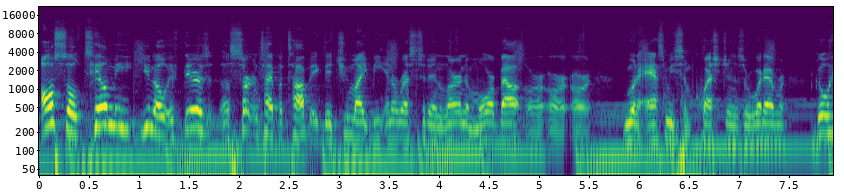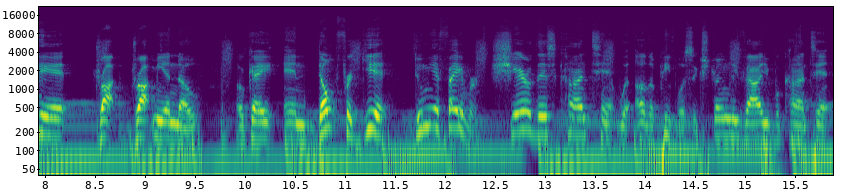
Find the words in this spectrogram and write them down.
Also, tell me, you know, if there's a certain type of topic that you might be interested in learning more about, or or, or you want to ask me some questions or whatever. Go ahead, drop drop me a note, okay? And don't forget, do me a favor, share this content with other people. It's extremely valuable content.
